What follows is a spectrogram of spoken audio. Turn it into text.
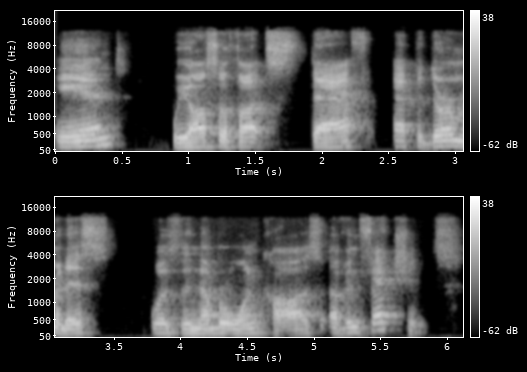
And we also thought staph epidermidis was the number one cause of infections.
